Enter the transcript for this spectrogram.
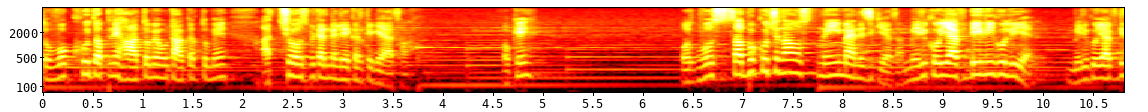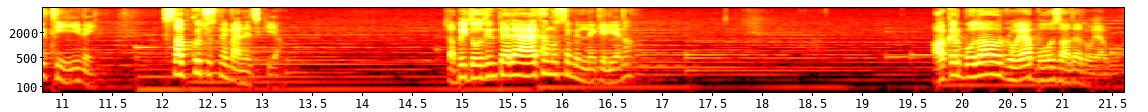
तो वो खुद अपने हाथों में उठाकर तुम्हें अच्छे हॉस्पिटल में लेकर के गया था। ओके? और वो सब कुछ ना उसने ही मैनेज किया था। मेरी कोई एफडी नहीं खुली है। मेरी कोई एफ़ थी ही नहीं। सब कुछ उसने मैनेज किया। अभी दो दिन पहले आया था मुझसे मिलने के लिए ना। आकर बोला और रोया, बहुत ज़्यादा रोया वो।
